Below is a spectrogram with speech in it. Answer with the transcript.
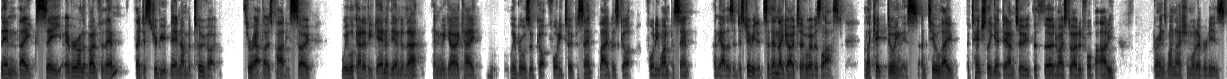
Then they see everyone that voted for them. They distribute their number two vote throughout those parties. So we look at it again at the end of that and we go, okay, Liberals have got 42%, Labor's got 41%, and the others are distributed. So then they go to whoever's last. And they keep doing this until they potentially get down to the third most voted for party, Greens, One Nation, whatever it is,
